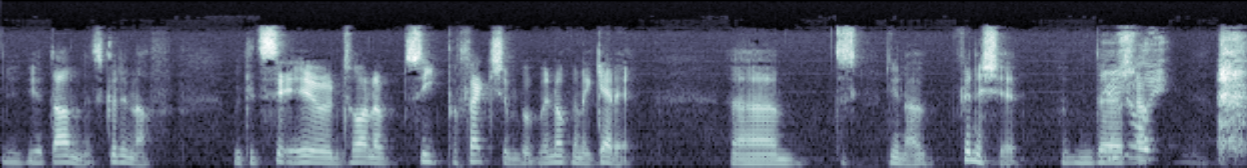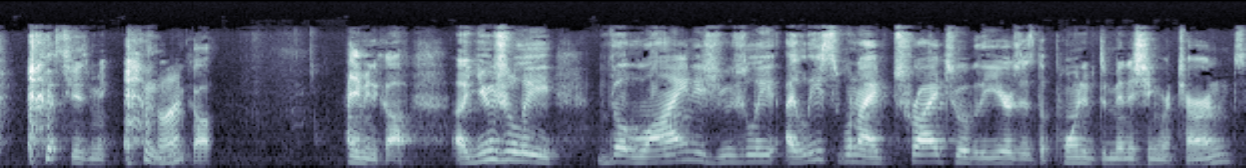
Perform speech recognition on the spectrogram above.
You're done. It's good enough. We could sit here and try to seek perfection, but we're not going to get it. Um, you know, finish it. And, uh, usually, excuse me, right? cough. I didn't mean to cough. Uh, usually, the line is usually, at least when I've tried to over the years, is the point of diminishing returns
